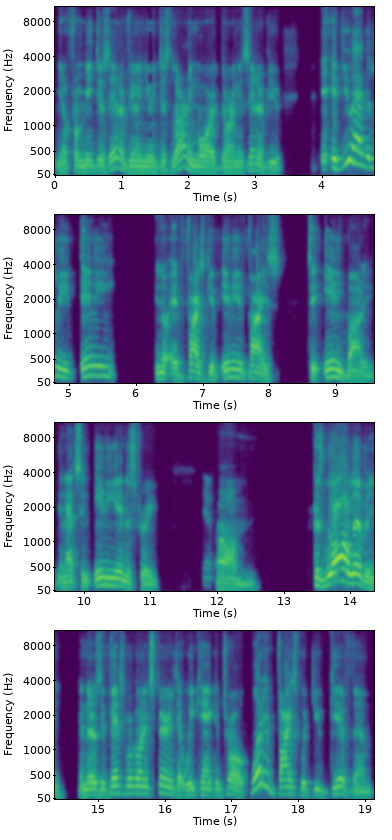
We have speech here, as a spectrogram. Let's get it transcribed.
you know, from me just interviewing you and just learning more during this interview. If you had to leave any, you know, advice, give any advice to anybody, and that's in any industry. Yeah. Um, because we're all living and there's events we're going to experience that we can't control. What advice would you give them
